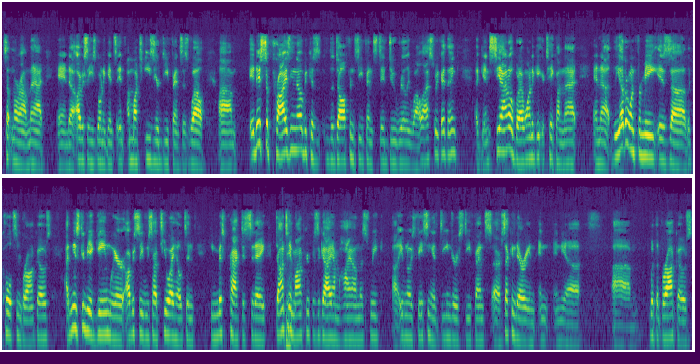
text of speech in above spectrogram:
something around that. And uh, obviously, he's going against a much easier defense as well. Um, it is surprising though because the Dolphins defense did do really well last week, I think, against Seattle. But I want to get your take on that. And uh, the other one for me is uh, the Colts and Broncos. I think it's going to be a game where obviously we saw T.Y. Hilton. He missed practice today. Donte yeah. Moncrief is a guy I'm high on this week, uh, even though he's facing a dangerous defense or uh, secondary in, in, in uh, um, with the Broncos.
